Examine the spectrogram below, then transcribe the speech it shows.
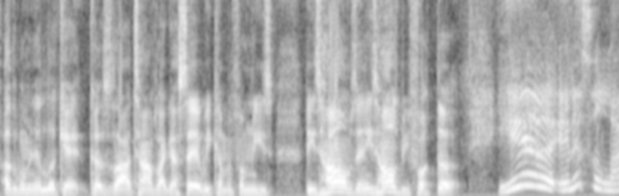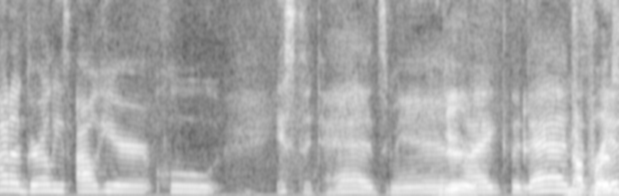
other women to look at because a lot of times, like I said, we coming from these these homes and these homes be fucked up. Yeah, and it's a lot of girlies out here who. It's the dads, man. Yeah. Like the dads Not is present.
